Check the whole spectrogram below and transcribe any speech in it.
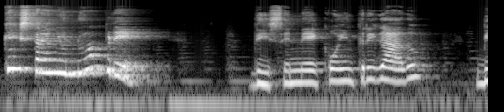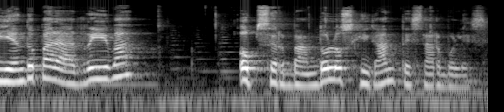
¡Qué extraño nombre! dice Neko intrigado, viendo para arriba observando los gigantes árboles.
